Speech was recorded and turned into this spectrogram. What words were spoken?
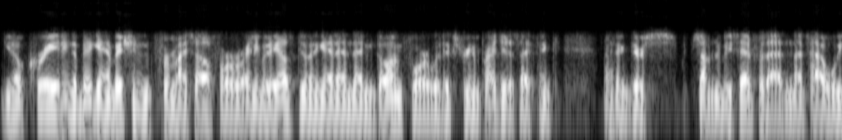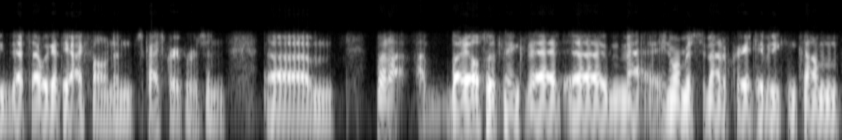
you know, creating a big ambition for myself or anybody else doing it and then going for it with extreme prejudice. I think, I think there's something to be said for that, and that's how we, that's how we got the iPhone and skyscrapers and. um but I, but I also think that uh, ma- enormous amount of creativity can come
